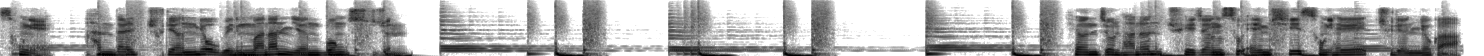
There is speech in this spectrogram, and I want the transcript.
송혜, 한달 출연료 웬만한 연봉 수준. 현존하는 최장수 MC 송혜의 출연료가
